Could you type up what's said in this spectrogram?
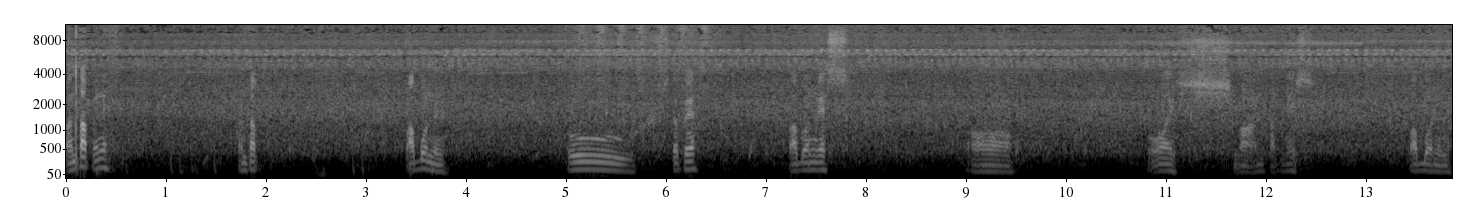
Mantap ini. Mantap pabon ini. Uh stop ya. Pabon guys. Oh. Wah mantap guys. Pabon ini.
